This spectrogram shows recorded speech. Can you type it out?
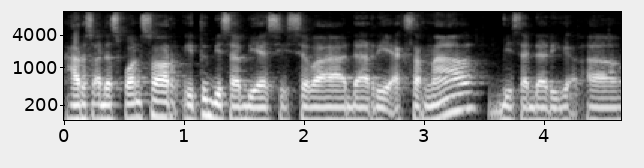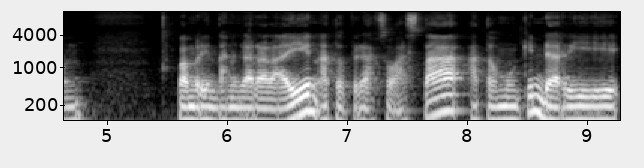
harus ada sponsor itu bisa beasiswa dari eksternal bisa dari um, pemerintah negara lain atau pihak swasta atau mungkin dari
